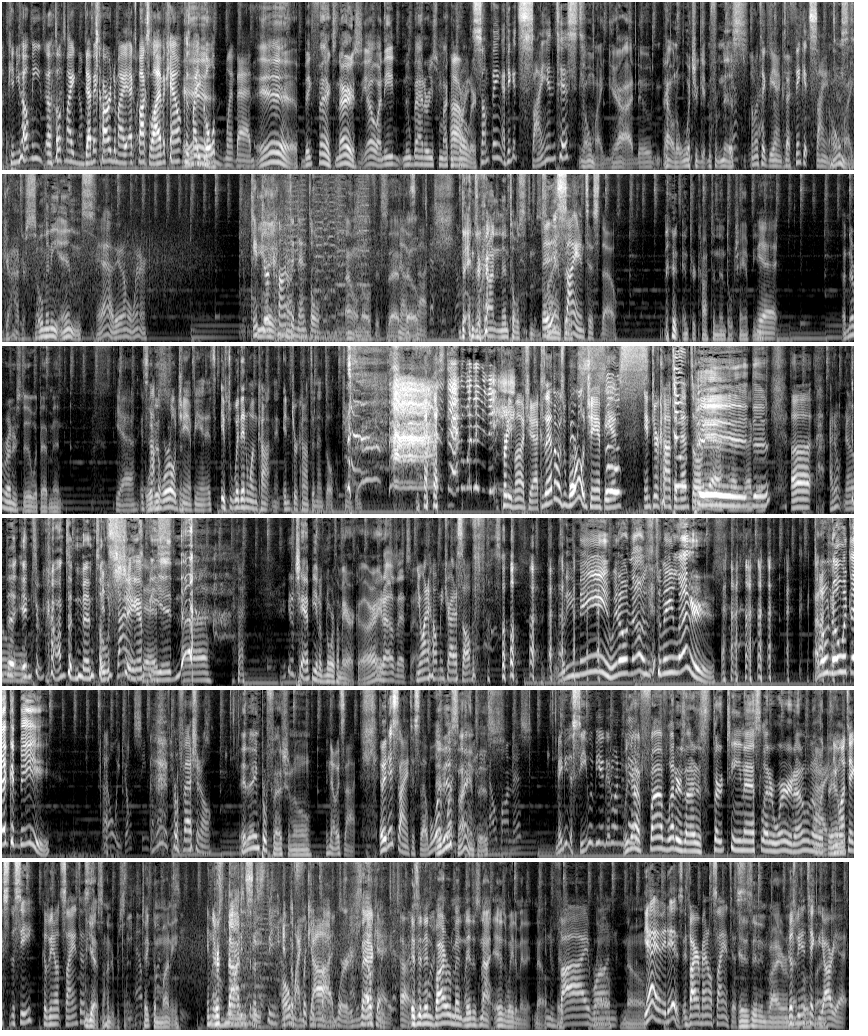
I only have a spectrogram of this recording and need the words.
Can you help me uh, hook my debit card to my Xbox Live account because my gold went bad? yeah, big facts, nurse. Yo, I need new batteries for my controller. right, something. I think it's scientist. Oh my god, dude! I don't know what you're getting from this. I'm gonna take the end because I think it's scientist. Oh my god, there's so many ends. Yeah, dude, I'm a winner. TA, Intercontinental. I don't know if it's that No, though. it's not. The intercontinental s- It is scientist. scientist though. intercontinental champion. Yeah, I never understood what that meant. yeah. It's What not the world champion. It's it's within one continent. Intercontinental champion. that what it means? Pretty much, yeah. Because the other was world champion. Intercontinental. Yeah, yeah, exactly. Uh, I don't know. The intercontinental champion. Uh, You're the champion of North America. All right, how's that sound? you want to help me try to solve this puzzle? what do you mean? We don't know. There's too many letters. I don't know what that could be. No, we don't seem to have. Professional. It ain't professional. No, it's not. Oh, it is scientist though. But what, it is what- Any scientist. help on this? Maybe the C would be a good one. To We take? got five letters out of this 13 ass letter word. I don't know All what right, the You hell. want to take the C because we know it's scientists? Yes, 100%. Take the money. And There's not one even C. a C in Oh the my God. word. Exactly. Okay. All right. It's an environment. It is not. It is. Wait a minute. No. Environ. No. no. Yeah, it is environmental scientist Is it environmental? because we didn't take the science? R yet.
